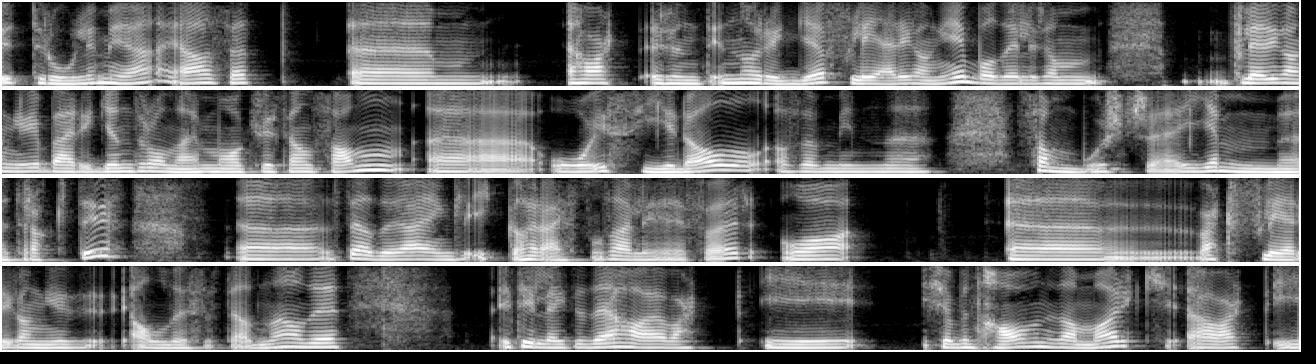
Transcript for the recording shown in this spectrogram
utrolig mye. Jeg har sett eh, jeg har vært rundt i Norge flere ganger, både liksom flere ganger i Bergen, Trondheim og Kristiansand, eh, og i Sirdal, altså min eh, samboers eh, hjemmetrakter. Steder jeg egentlig ikke har reist noe særlig før. Og vært flere ganger i alle disse stedene. Og det, i tillegg til det har jeg vært i København i Danmark, jeg har vært i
